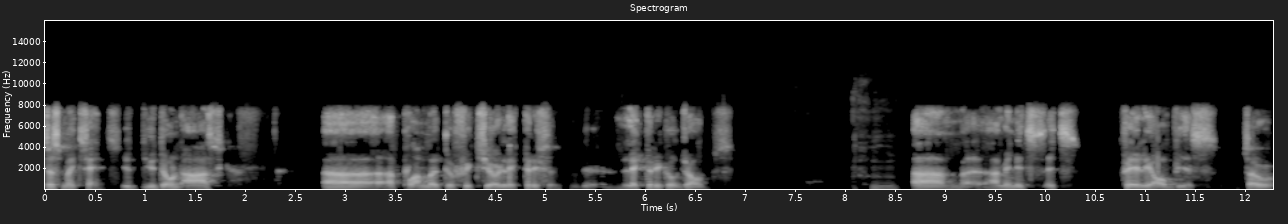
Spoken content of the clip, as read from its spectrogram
just makes sense. You you don't ask uh, a plumber to fix your electrician electrical jobs. Mm-hmm. Um, I mean, it's it's fairly obvious. So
